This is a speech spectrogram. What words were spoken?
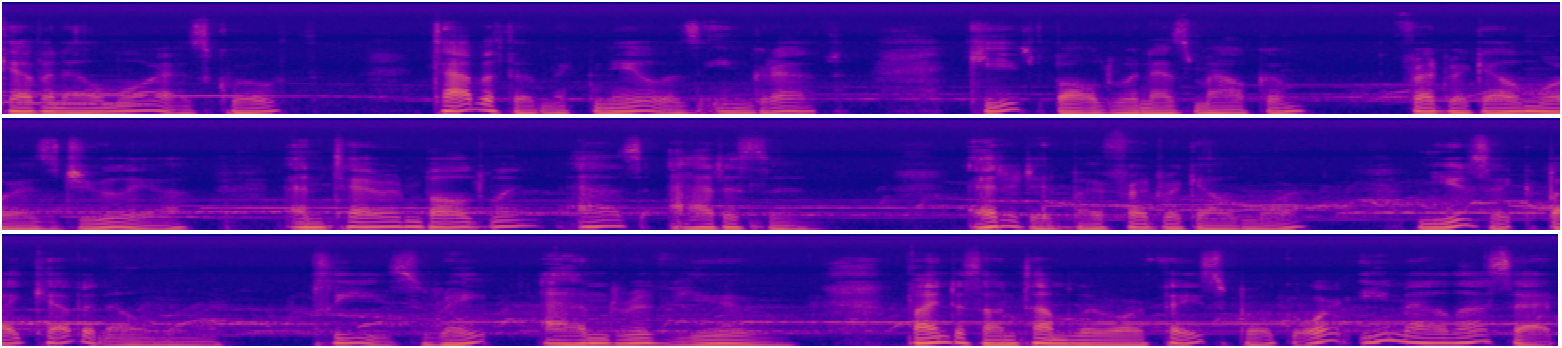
Kevin Elmore as Quoth, Tabetha McNeal as Ingrid, Keith Baldwin as Malcolm, Frederick Elmore as Julia, and Taryn Baldwin as Addison. Edited by Frederick Elmore. Music by Kevin Elmore. Please rate and review. Find us on Tumblr or Facebook or email us at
